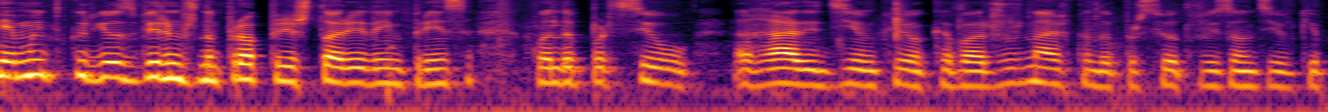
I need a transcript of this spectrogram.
É muito curioso vermos na própria história da imprensa, quando apareceu a rádio diziam que iam acabar os jornais, quando apareceu a televisão diziam que ia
